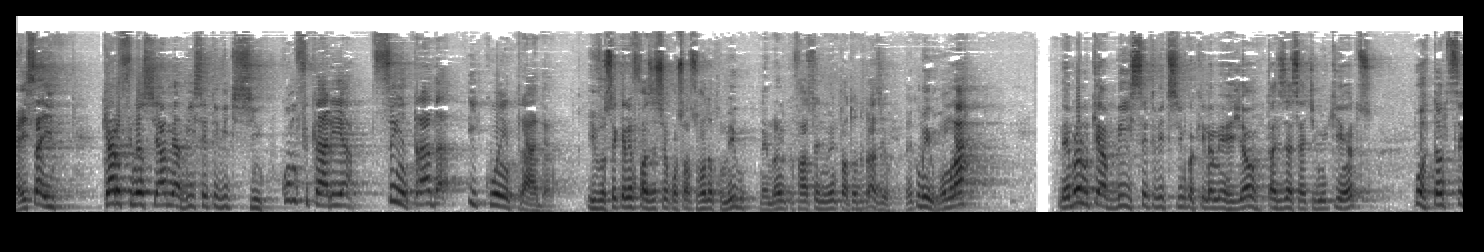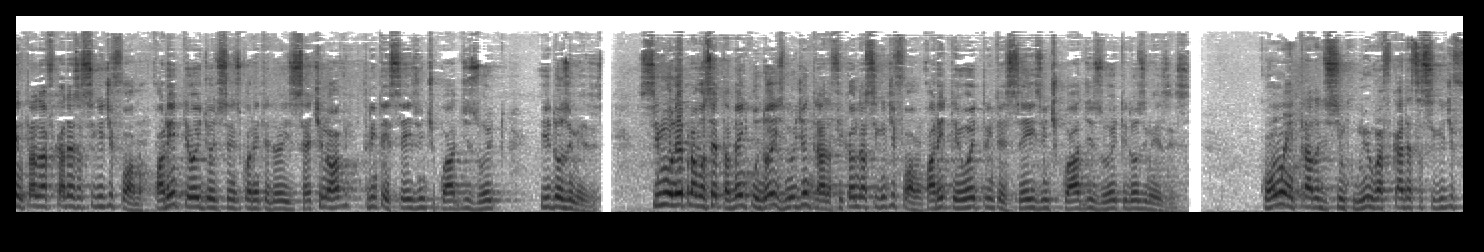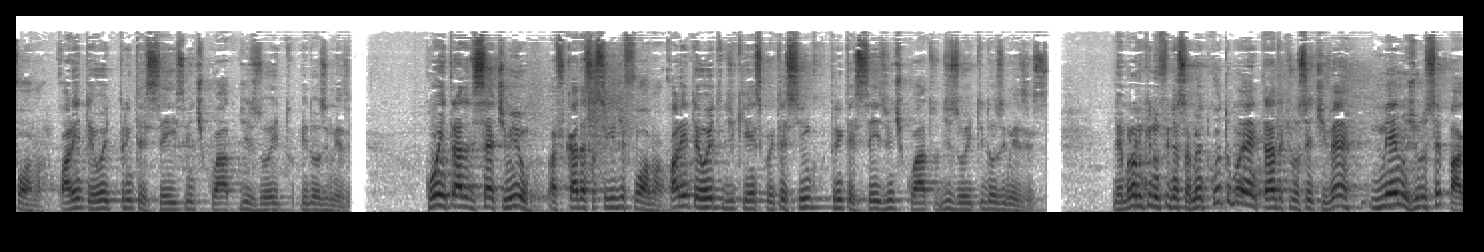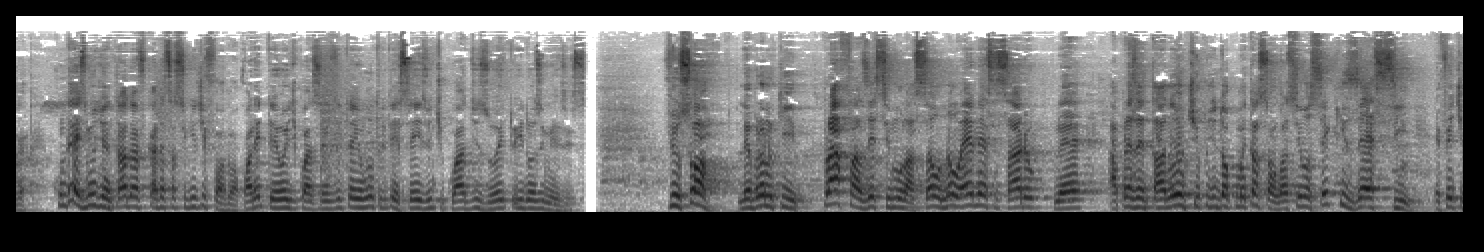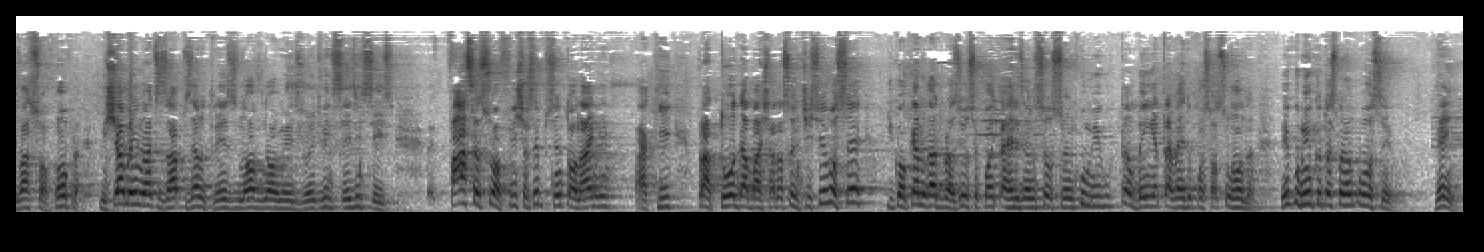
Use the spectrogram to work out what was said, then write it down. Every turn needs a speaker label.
Speaker 1: É isso aí. Quero financiar minha BIS 125. Como ficaria sem entrada e com entrada? E você querendo fazer seu consórcio Honda comigo? Lembrando que eu faço atendimento para todo o Brasil. Vem comigo, vamos lá? Lembrando que a BIS 125 aqui na minha região está 17.500. Portanto, sem entrada vai ficar dessa seguinte forma: 48.842,79, 36, 24, 18 e 12 meses. Simulei para você também com 2 mil de entrada, ficando da seguinte forma: 48, 36, 24, 18 e 12 meses. Com a entrada de 5 mil, vai ficar dessa seguinte forma: 48, 36, 24, 18 e 12 meses. Com a entrada de 7 mil, vai ficar dessa seguinte forma: 48 de 555, 36, 24, 18 e 12 meses. Lembrando que no financiamento, quanto maior a entrada que você tiver, menos juros você paga. Com 10 mil de entrada, vai ficar dessa seguinte forma: 48 de 431, 36, 24, 18 e 12 meses. Viu só? Lembrando que para fazer simulação não é necessário né, apresentar nenhum tipo de documentação. Agora, se você quiser sim efetivar sua compra, me chama aí no WhatsApp 013 99618 2626. Faça a sua ficha 100% online aqui para toda a Baixada Santista. E você, de qualquer lugar do Brasil, você pode estar realizando seu sonho comigo também através do consórcio Honda. Vem comigo que eu estou esperando por você. Vem!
